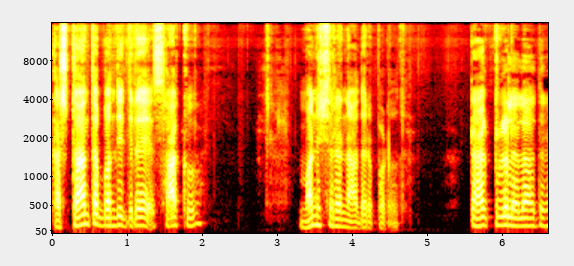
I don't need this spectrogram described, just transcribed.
ಕಷ್ಟ ಅಂತ ಬಂದಿದ್ದರೆ ಸಾಕು. ಮನುಷ್ಯರನ್ನು ಆಧಾರ ಪಡೋದು. ಡಾಕ್ಟ್ರುಗಳೆಲ್ಲ ಆದರೆ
